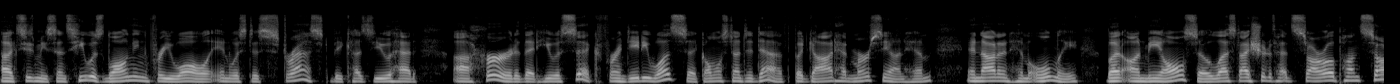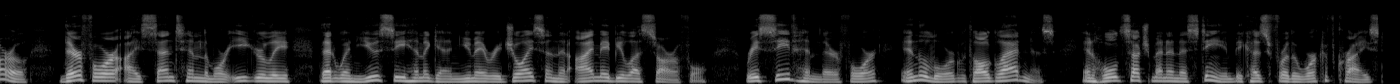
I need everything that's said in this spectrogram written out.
uh, excuse me, since he was longing for you all and was distressed because you had uh, heard that he was sick. For indeed he was sick, almost unto death. But God had mercy on him, and not on him only, but on me also, lest I should have had sorrow upon sorrow. Therefore I sent him the more eagerly, that when you see him again, you may rejoice, and that I may be less sorrowful. Receive him, therefore, in the Lord with all gladness, and hold such men in esteem, because for the work of Christ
